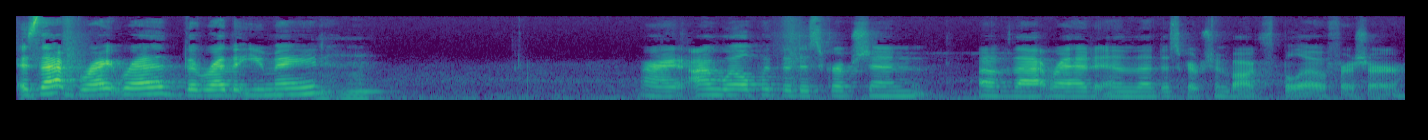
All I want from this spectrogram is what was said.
Is that bright red, the red that you made? Mm-hmm. All right, I will put the description of that red in the description box below for sure.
